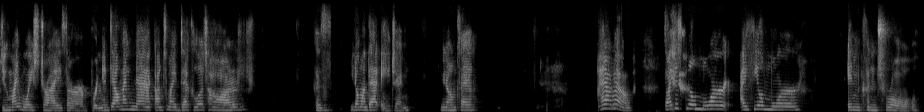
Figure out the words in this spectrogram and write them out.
do my moisturizer, bring it down my neck onto my décolletage because you don't want that aging. You know what I'm saying? I don't know. So I just feel more, I feel more in control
